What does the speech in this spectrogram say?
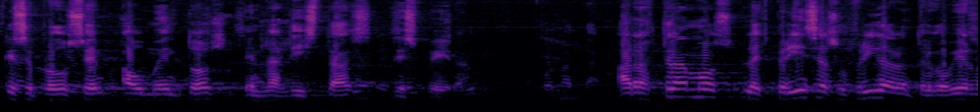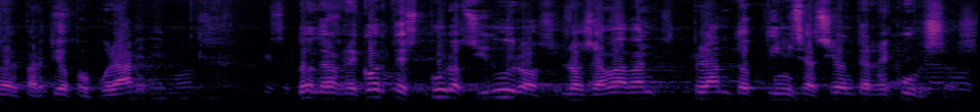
que se producen aumentos en las listas de espera. Arrastramos la experiencia sufrida durante el gobierno del Partido Popular, donde los recortes puros y duros los llamaban plan de optimización de recursos.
